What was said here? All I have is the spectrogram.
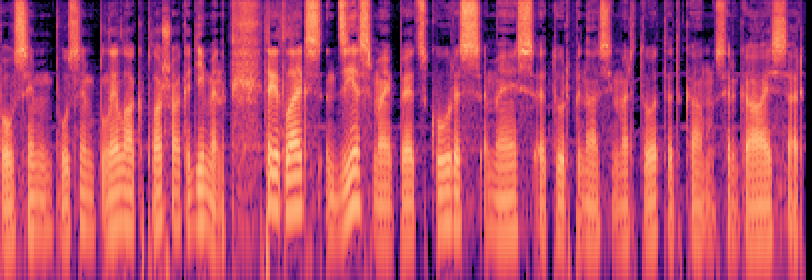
būsim, būsim lielāka, plašāka ģimene. Tagad laiks dziesmai, pēc kuras mēs turpināsim ar to, tad kā mums ir gājis ar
